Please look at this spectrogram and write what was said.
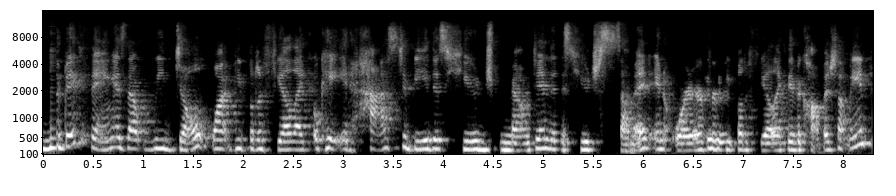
the big thing is that we don't want people to feel like, okay, it has to be this huge mountain, this huge summit in order for mm-hmm. people to feel like they've accomplished something.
